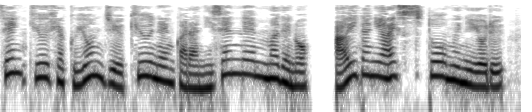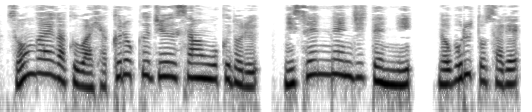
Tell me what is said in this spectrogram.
1949年から2000年までの間にアイスストームによる損害額は163億ドル、2000年時点に上るとされ、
